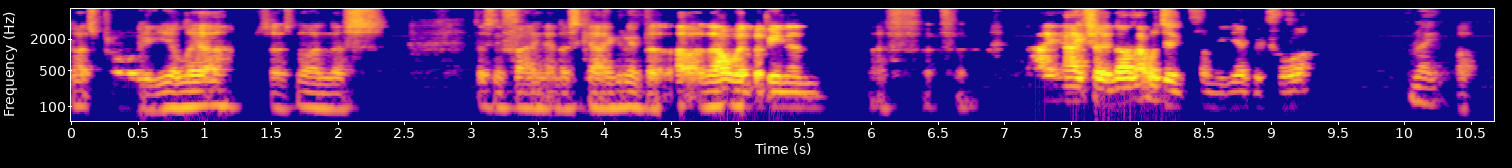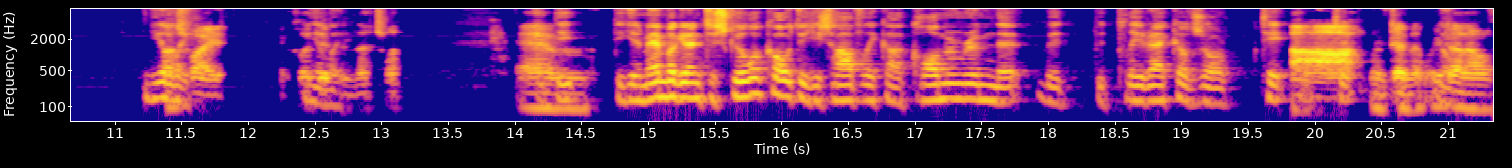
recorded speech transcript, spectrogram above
that's probably a year later, so it's not in this. Doesn't fit into this category, but that, that would have been in. If, if, I actually no, that was in from the year before. Right. Well, Nearly. That's why I included Nearly. in this one. do, Um, do you remember getting into school at all? Did you have like a common room that would, would play records or tape? ah, tape- we didn't. We No. didn't have.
